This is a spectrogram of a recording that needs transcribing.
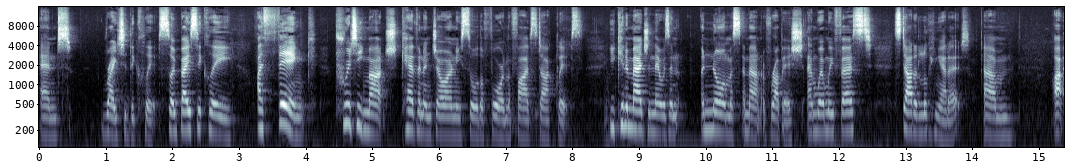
and rated the clips. So basically i think pretty much kevin and joe only saw the four and the five star clips. You can imagine there was an enormous amount of rubbish. And when we first started looking at it um, I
